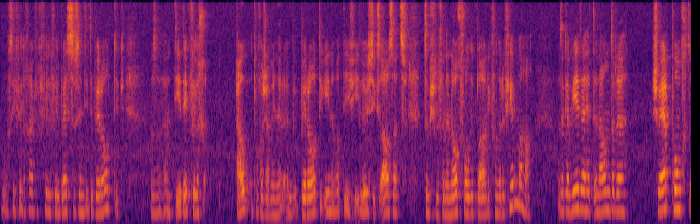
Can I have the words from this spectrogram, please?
wo sie vielleicht einfach viel, viel besser sind in der Beratung. Also haben die dort vielleicht auch, du kannst auch in einer Beratung innovative Lösungsansätze, zum Beispiel für eine Nachfolgeplanung von einer Firma haben. Also ich glaube, jeder hat einen anderen Schwerpunkt.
